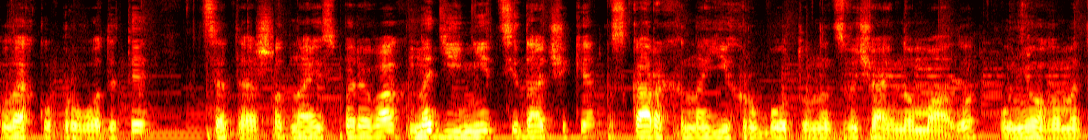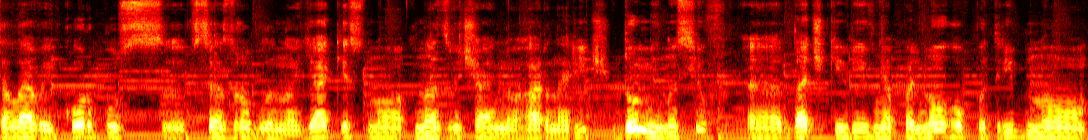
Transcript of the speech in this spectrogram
легко проводити. Це теж одна із переваг. Надійні ці датчики. Скарг на їх роботу надзвичайно мало. У нього металевий корпус, все зроблено якісно, надзвичайно гарна річ. До мінусів е, датчиків рівня пального потрібно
